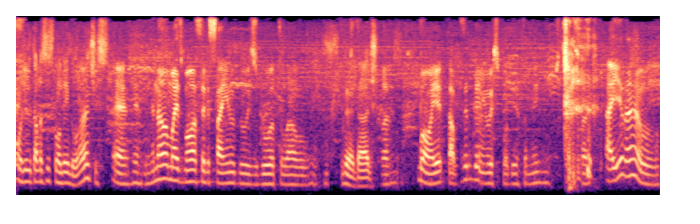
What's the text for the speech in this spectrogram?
Onde ele tava se escondendo antes? É, verdade. Não, mas mostra ele saindo do esgoto lá. O... Verdade. Bom, aí talvez ele ganhou esse poder também. Né? aí, né, o,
